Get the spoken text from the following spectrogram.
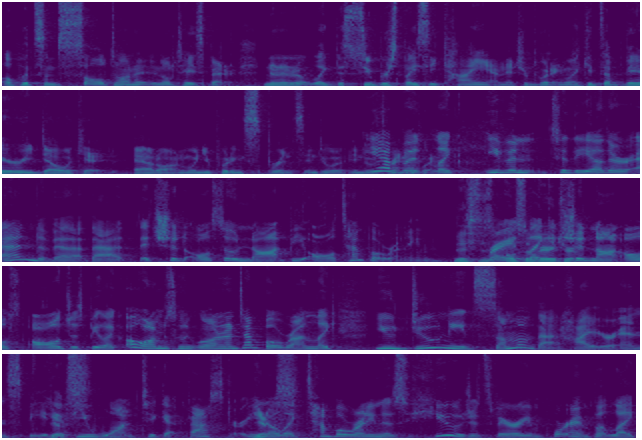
I'll put some salt on it and it'll taste better. No, no, no. Like the super spicy cayenne that you're Mm-hmm. putting. Like it's a very delicate add on when you're putting sprints into a, into a yeah, training but plan. like even to the other end of that, that it should also not be all tempo running. This is right. also like very it true. should not all all just be like, oh, I'm just going to go on a tempo run. Like you do need some of that higher end speed Yes. if you want to get faster. You know, like tempo running is huge. It's very important, but like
